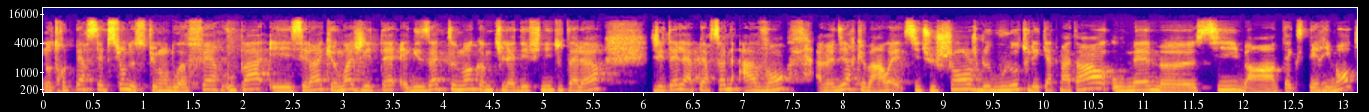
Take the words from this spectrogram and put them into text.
notre perception de ce que l'on doit faire ou pas. Et c'est vrai que moi, j'étais exactement comme tu l'as défini tout à l'heure. J'étais la personne avant à me dire que ben ouais, si tu changes de boulot tous les quatre matins ou même euh, si ben t'expérimentes,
